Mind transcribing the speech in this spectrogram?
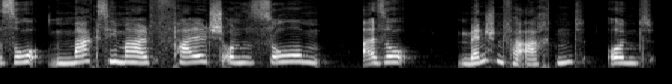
so maximal falsch und so, also menschenverachtend und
